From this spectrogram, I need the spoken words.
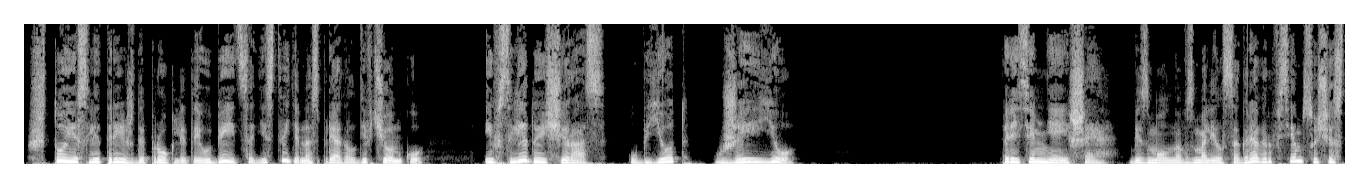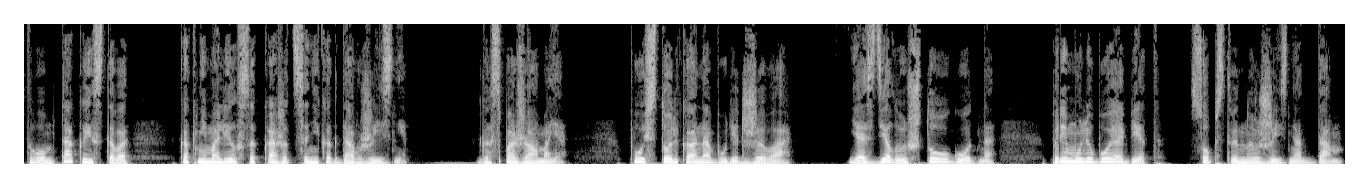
Что если трижды проклятый убийца действительно спрятал девчонку и в следующий раз убьет уже ее? Притемнейшее, безмолвно взмолился Грегор всем существом так истово, как не молился, кажется, никогда в жизни. Госпожа моя, пусть только она будет жива. Я сделаю что угодно, приму любой обет, собственную жизнь отдам,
